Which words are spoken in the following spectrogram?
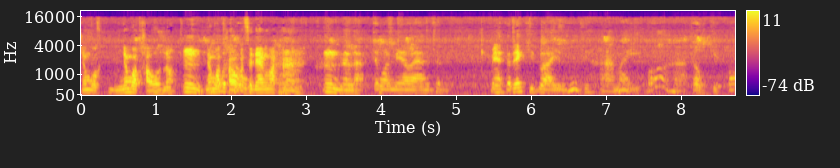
ยังบ่ยังบ่เฒ่าเนาะอืมยังบ่เฒ่าก็แสดงว่าหาอืมนั่นแหละจังหวะแม่วางฉัน แม่ก็ได้คิดว่าอยู่นี่สิหามาอีกบ่หาเก้าคิดบ่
